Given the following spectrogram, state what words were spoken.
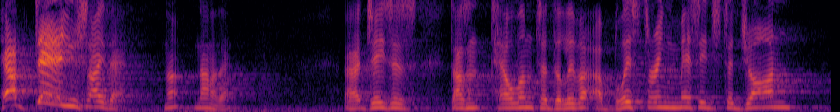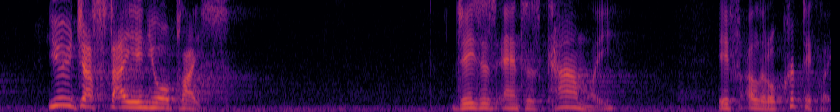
How dare you say that? No, none of that. Uh, Jesus doesn't tell them to deliver a blistering message to John. You just stay in your place. Jesus answers calmly, if a little cryptically.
